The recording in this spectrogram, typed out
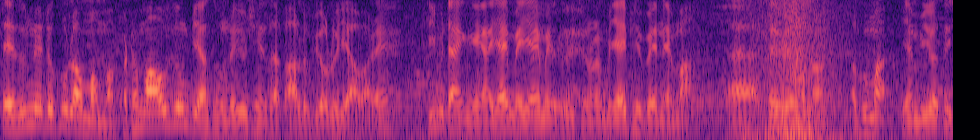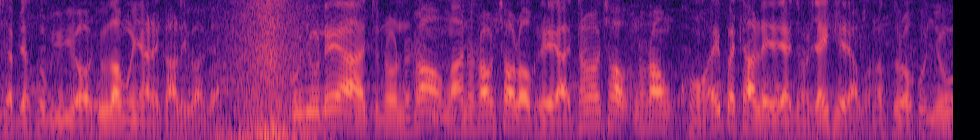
ဆယ်စုနှစ်တစ်ခုလောက်မှပထမအဦးဆုံးပြန်ဆောင်တဲ့ရုပ်ရှင်ဇာတ်ကားလို့ပြောလို့ရပါတယ်ဒီမတိုင်ခင်ကရိုက်မယ်ရိုက်မယ်ဆိုပြီးကျွန်တော်တို့မရိုက်ဖြစ်ပဲနဲ့မှအဲအဆင့်ဆင့်ပေါ့နော်အခုမှပြန်ပြီးတော့တေချာပြန်ဆုံးပြီးတော့ကြိုးစားခွင့်ရတဲ့ကားလေးပါဗျ ကိုညိုနဲ့ကကျွန်တော်2005 2006လောက်ခရဲက2006 2009အဲ့ပတ်ချလဲတဲ့ကကျွန်တော်ရိုက်ခဲ့တာပေါ့နော်ဆိုတော့ကိုညို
